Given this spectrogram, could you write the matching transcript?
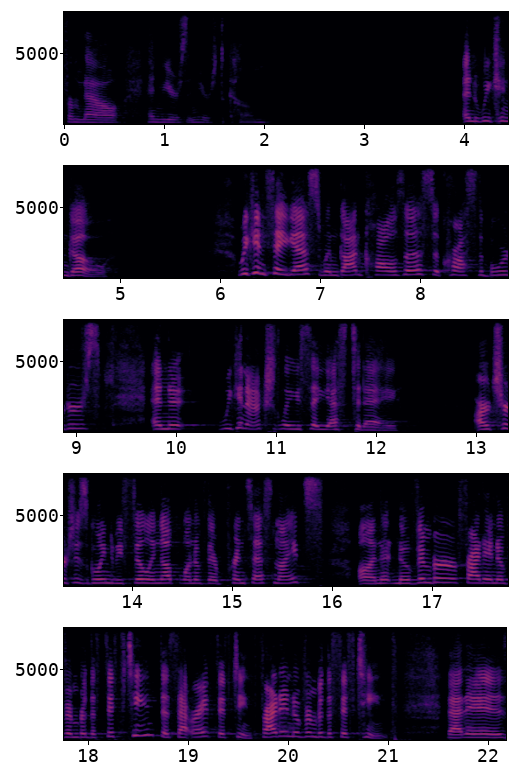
from now and years and years to come and we can go. We can say yes when God calls us across the borders, and it, we can actually say yes today. Our church is going to be filling up one of their princess nights on November, Friday, November the 15th. Is that right? 15th. Friday, November the 15th. That is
